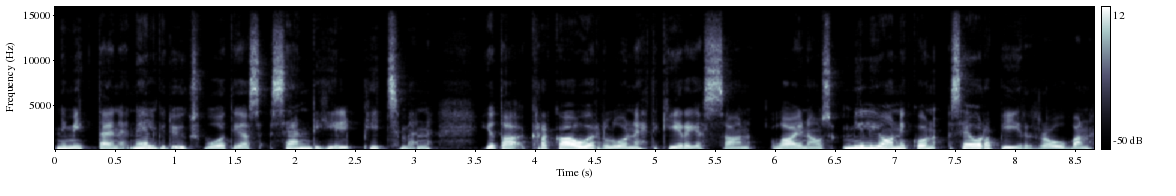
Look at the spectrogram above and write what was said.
nimittäin 41-vuotias Sandy Hill Pitzman, jota Krakauer luonnehti kirjassaan lainaus miljoonikon seurapiirirouvan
